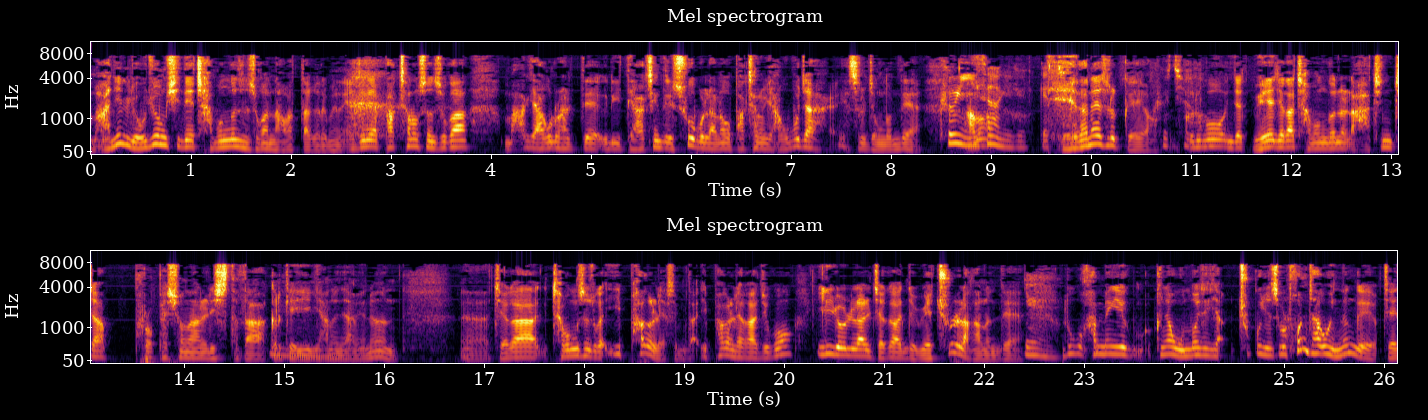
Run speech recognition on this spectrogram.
만일 요즘 시대에 차범근 선수가 나왔다 그러면 예전에 박찬호 선수가 막 야구를 할 때 우리 대학생들이 수업을 안 하고 박찬호 야구 보자 했을 정도인데 그 이상이겠죠. 대단했을 거예요. 그렇죠. 그리고 이제 왜 제가 차범근을 아 진짜 프로페셔널리스트다 그렇게 음. 얘기하느냐면은 어, 제가 차범근 선수가 입학을 했습니다. 입학을 해가지고 일요일 날 제가 이제 외출을 나가는데 예. 누구 한 명이 그냥 운동장에서 축구 연습을 혼자 하고 있는 거예요. 제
